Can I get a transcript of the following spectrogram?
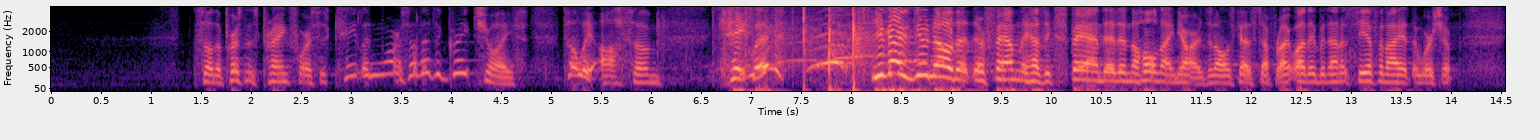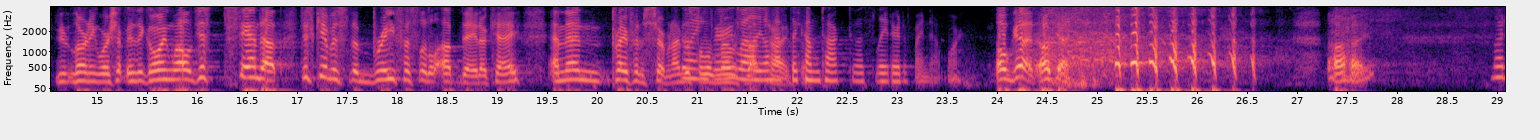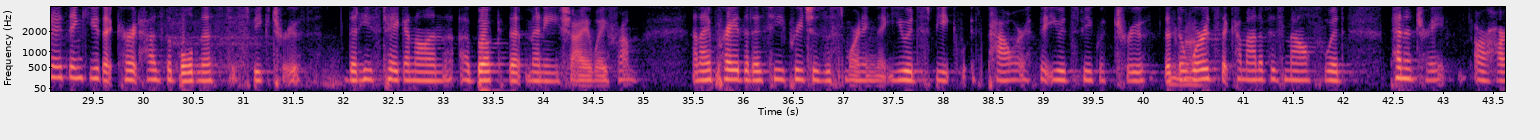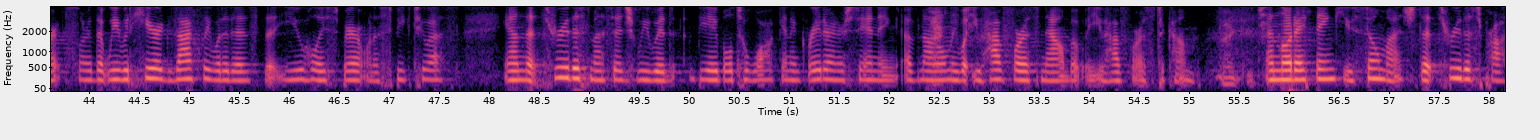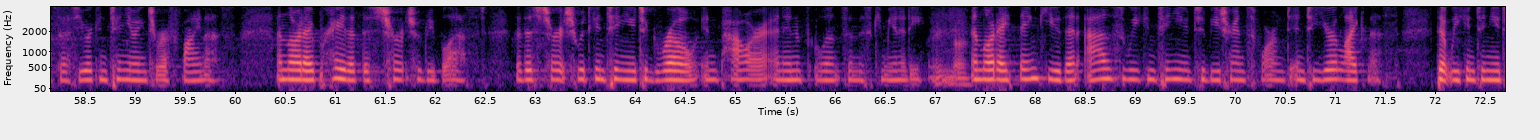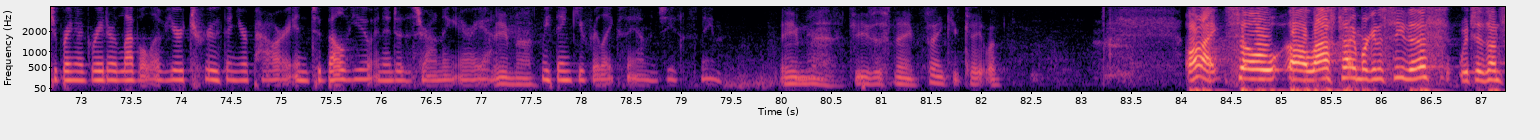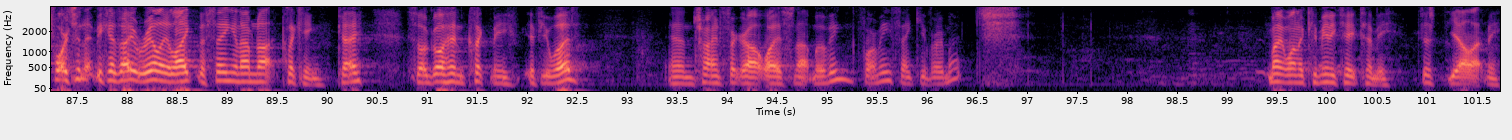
So the person that's praying for us is Caitlin Morris. Oh, that's a great choice. Totally awesome. Caitlin. You guys do know that their family has expanded in the whole nine yards and all this kind of stuff, right? While they've been down at CFNI at the worship, learning worship. Is it going well? Just stand up. Just give us the briefest little update, okay? And then pray for the sermon. It's I'm just a little very nervous well. about You'll time, have to so. come talk to us later to find out more. Oh, good. Okay. all right. Lord, I thank you that Kurt has the boldness to speak truth, that he's taken on a book that many shy away from. And I pray that as he preaches this morning, that you would speak with power, that you would speak with truth, that Amen. the words that come out of his mouth would penetrate our hearts, Lord, that we would hear exactly what it is that you, Holy Spirit, want to speak to us and that through this message we would be able to walk in a greater understanding of not only what you have for us now, but what you have for us to come. Thank you, Jesus. And Lord, I thank you so much that through this process you are continuing to refine us. And Lord, I pray that this church would be blessed, that this church would continue to grow in power and influence in this community. Amen. And Lord, I thank you that as we continue to be transformed into your likeness, that we continue to bring a greater level of your truth and your power into Bellevue and into the surrounding area. Amen. We thank you for Lake Sam in Jesus' name. Amen. In Jesus' name. Thank you, Caitlin. All right, so uh, last time we're going to see this, which is unfortunate because I really like the thing and I'm not clicking, okay? So go ahead and click me if you would and try and figure out why it's not moving for me. Thank you very much. Might want to communicate to me. Just yell at me.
